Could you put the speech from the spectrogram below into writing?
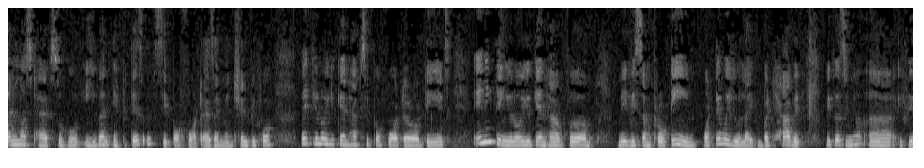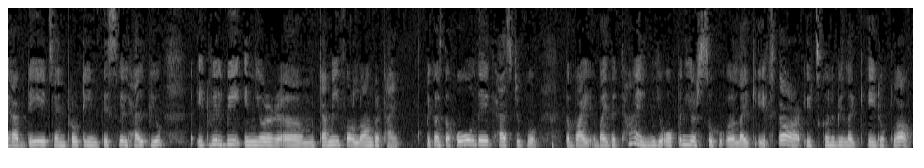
One must have suhoor even if it is a sip of water as I mentioned before. Like you know you can have sip of water or dates, anything you know you can have uh, maybe some protein, whatever you like, but have it because you know uh, if you have dates and protein, this will help you. It will be in your um, tummy for longer time because the whole day it has to go. The by by the time you open your suh, uh, like iftar, it's going to be like eight o'clock.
